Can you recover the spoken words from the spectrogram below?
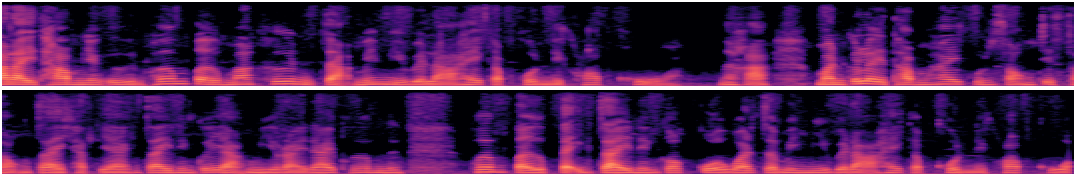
อะไรทำอย่างอื่นเพิ่มเติมมากขึ้น จะไม่มีเวลาให้กับคนในครอบครัวนะคะ มันก็เลยทำให้คุณสองจิตสองใจขัดแย้งใจหนึ่งก็อยากมีรายได้เพิ่มหนึ่งเพิ่มเติมแต่อีกใจหนึ่งก็กลัวว่าจะไม่มีเวลาให้กับคนในครอบครัว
